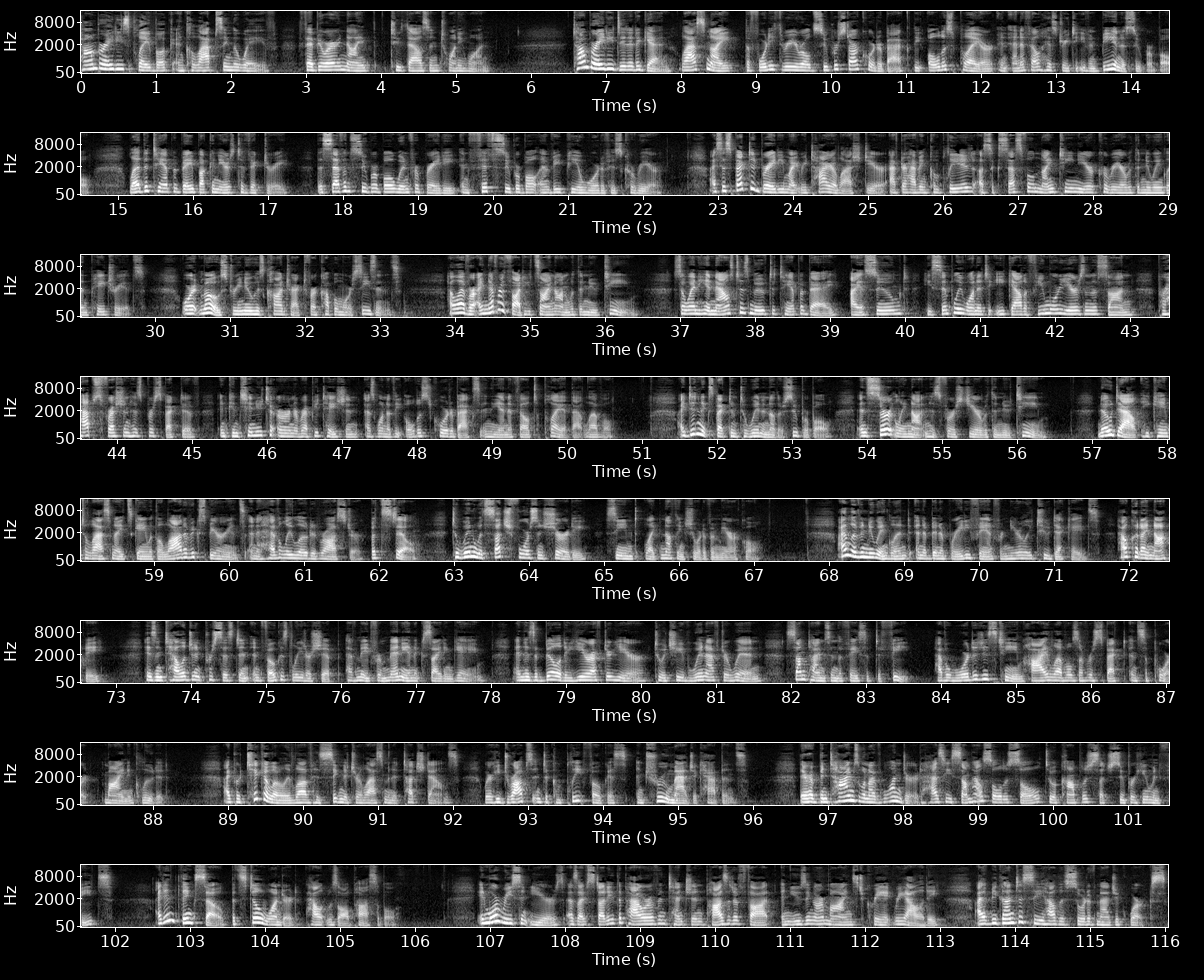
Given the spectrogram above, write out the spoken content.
Tom Brady's Playbook and Collapsing the Wave, February 9th, 2021. Tom Brady did it again. Last night, the 43 year old superstar quarterback, the oldest player in NFL history to even be in a Super Bowl, led the Tampa Bay Buccaneers to victory, the seventh Super Bowl win for Brady and fifth Super Bowl MVP award of his career. I suspected Brady might retire last year after having completed a successful 19 year career with the New England Patriots, or at most renew his contract for a couple more seasons. However, I never thought he'd sign on with a new team. So when he announced his move to Tampa Bay, I assumed he simply wanted to eke out a few more years in the sun, perhaps freshen his perspective, and continue to earn a reputation as one of the oldest quarterbacks in the NFL to play at that level. I didn't expect him to win another Super Bowl, and certainly not in his first year with a new team. No doubt he came to last night's game with a lot of experience and a heavily loaded roster, but still, to win with such force and surety seemed like nothing short of a miracle. I live in New England and have been a Brady fan for nearly two decades. How could I not be? His intelligent, persistent, and focused leadership have made for many an exciting game, and his ability year after year to achieve win after win, sometimes in the face of defeat, have awarded his team high levels of respect and support, mine included. I particularly love his signature last minute touchdowns, where he drops into complete focus and true magic happens. There have been times when I've wondered has he somehow sold his soul to accomplish such superhuman feats? I didn't think so, but still wondered how it was all possible. In more recent years, as I've studied the power of intention, positive thought, and using our minds to create reality, I've begun to see how this sort of magic works.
